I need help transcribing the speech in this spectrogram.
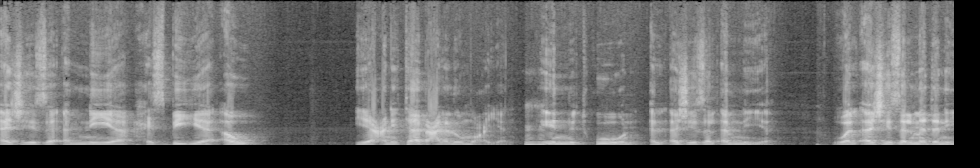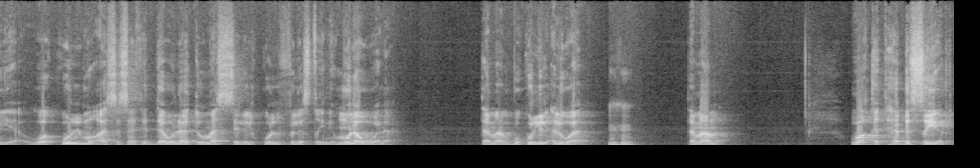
أجهزة أمنية حزبية أو يعني تابعة للون معين. إن تكون الأجهزة الأمنية والأجهزة المدنية وكل مؤسسات الدولة تمثل الكل الفلسطيني ملونة. تمام؟ بكل الألوان. تمام؟ وقتها بصير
